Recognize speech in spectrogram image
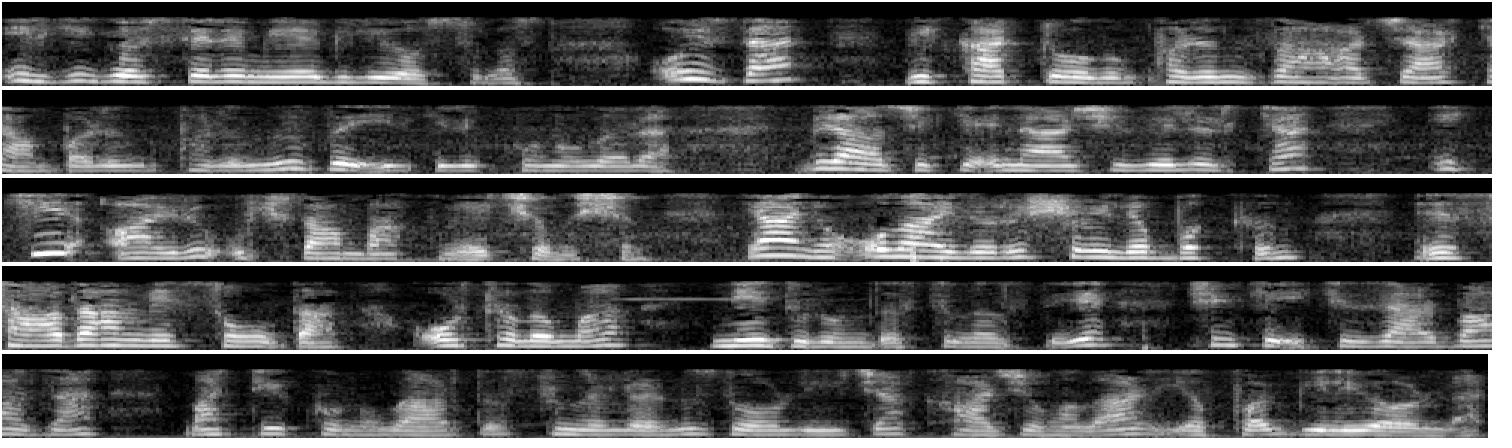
ilgi gösteremeyebiliyorsunuz. O yüzden dikkatli olun. Paranızı harcarken, paranızla ilgili konulara birazcık enerji verirken iki ayrı uçtan bakmaya çalışın. Yani olaylara şöyle bakın e, sağdan ve soldan ortalama ne durumdasınız diye. Çünkü ikizler bazen maddi konularda sınırlarını zorlayacak harcamalar yapabiliyorlar.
